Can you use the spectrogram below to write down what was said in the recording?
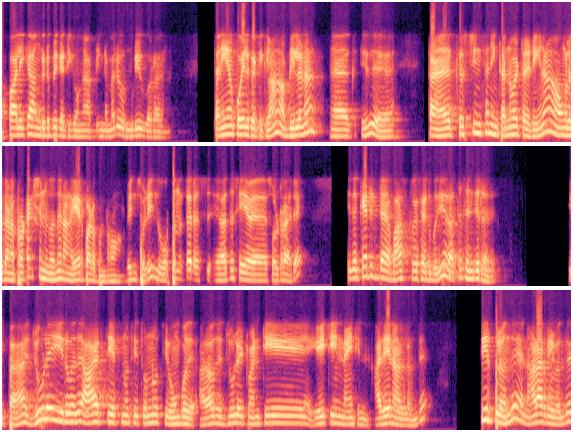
அப்பாலிக்கா அங்கிட்டு போய் கட்டிக்கோங்க அப்படின்ற மாதிரி ஒரு முடிவுக்கு வராங்க தனியாக கோயில் கட்டிக்கலாம். அப்படி இல்லைன்னா இது கிறிஸ்டின்ஸாக நீங்கள் கன்வெர்ட் ஆகிட்டீங்கன்னா அவங்களுக்கான ப்ரொடெக்ஷனுக்கு வந்து நாங்கள் ஏற்பாடு பண்ணுறோம் அப்படின்னு சொல்லி இந்த ஒப்பந்தத்தை ரத்து செய்ய சொல்கிறாரு இதை கேட்டுட்ட பாஸ்கர சேதுபதி ரத்து செஞ்சிடறாரு. இப்போ ஜூலை இருபது ஆயிரத்தி எட்நூத்தி தொண்ணூற்றி ஒம்பது அதாவது ஜூலை டுவெண்ட்டி எயிட்டீன் நைன்டீன் அதே நாளில் வந்து தீர்ப்பில் வந்து நாடார்கள் வந்து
